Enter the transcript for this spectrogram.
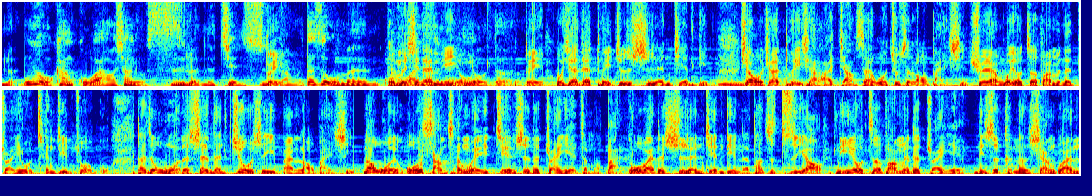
人，因为我看国外好像有私人的鉴识单位，但是我们我们现在没有，没有的。对，我现在在推就是私人鉴定，像我现在退下来讲实在，我就是老百姓。虽然我有这方面的专业，我曾经做过，但是我的身份就是一般老百姓。那我我想成为鉴识的专业怎么办？国外的私人鉴定呢？它是只要你有这方面的专业，你是可能相关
